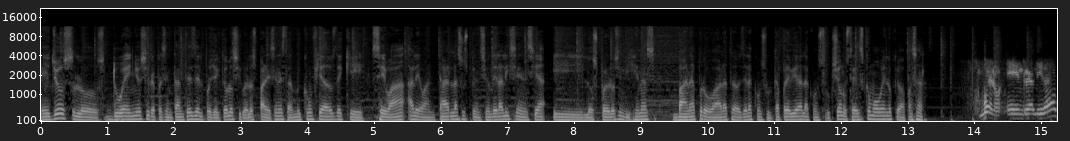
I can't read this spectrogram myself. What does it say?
ellos, los dueños y representantes del proyecto de los ciruelos, parecen estar muy confiados de que se va a levantar la suspensión de la licencia y los pueblos indígenas van a aprobar a través de la consulta previa de la construcción. ¿Ustedes cómo ven lo que va a pasar? Bueno, en realidad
